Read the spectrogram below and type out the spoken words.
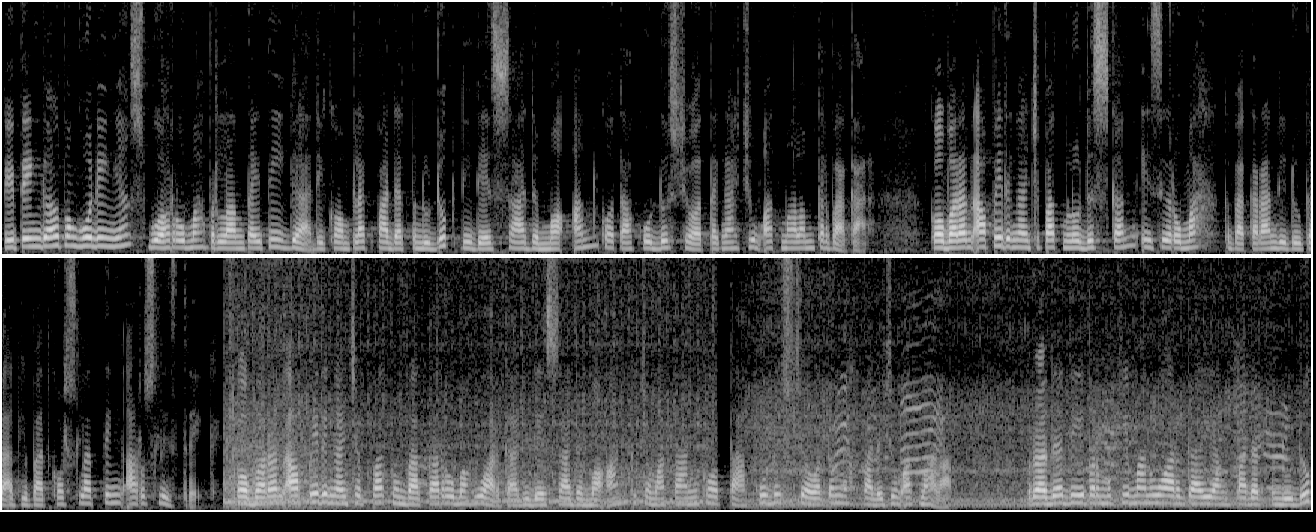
Ditinggal penghuninya, sebuah rumah berlantai tiga di komplek padat penduduk di Desa Demaan, Kota Kudus, Jawa Tengah, Jumat malam terbakar. Kobaran api dengan cepat meludeskan isi rumah. Kebakaran diduga akibat korsleting arus listrik. Kobaran api dengan cepat membakar rumah warga di Desa Demaan, Kecamatan Kota Kudus, Jawa Tengah pada Jumat malam. Berada di permukiman warga yang padat penduduk,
